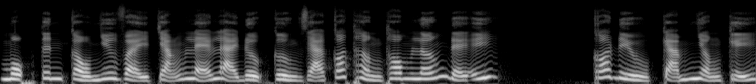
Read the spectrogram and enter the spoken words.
Một tinh cầu như vậy chẳng lẽ lại được cường giả có thần thông lớn để ý? Có điều, cảm nhận kỹ,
